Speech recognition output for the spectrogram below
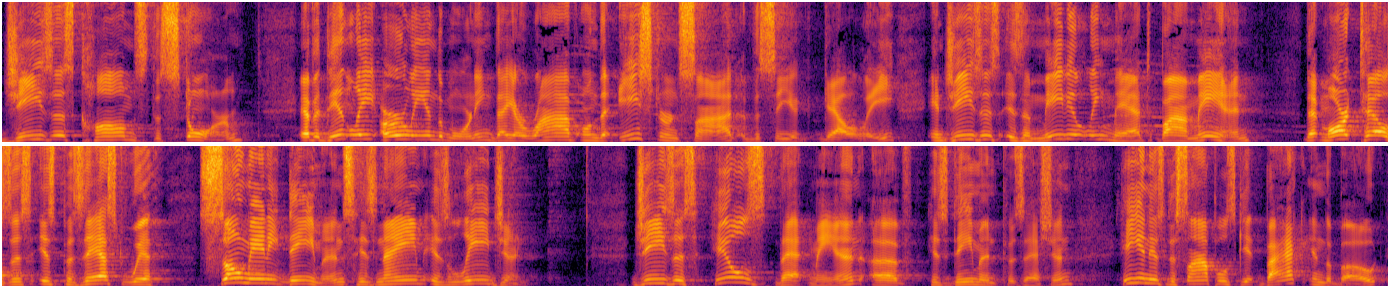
Jesus calms the storm. Evidently, early in the morning, they arrive on the eastern side of the Sea of Galilee, and Jesus is immediately met by a man that Mark tells us is possessed with so many demons, his name is Legion. Jesus heals that man of his demon possession he and his disciples get back in the boat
